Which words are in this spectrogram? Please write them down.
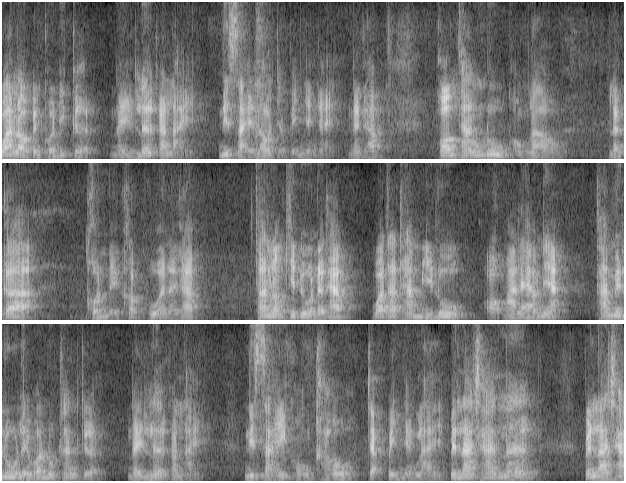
ว่าเราเป็นคนที่เกิดในเลิกอะไร นิสัยเราจะเป็นยังไงนะครับ พร้อมทั้งลูกของเรา แล้วก็คนในครอบครัวนะครับ ท่านลองคิดดูนะครับ ว่าถ้าท่านมีลูกออกมาแล้วเนี่ยท่านไม่รู้เลยว่าลูกท่านเกิดในเลิกอะไร นิสัยของเขาจะเป็นอย่างไร เป็นราชาเลิก เป็นราชา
